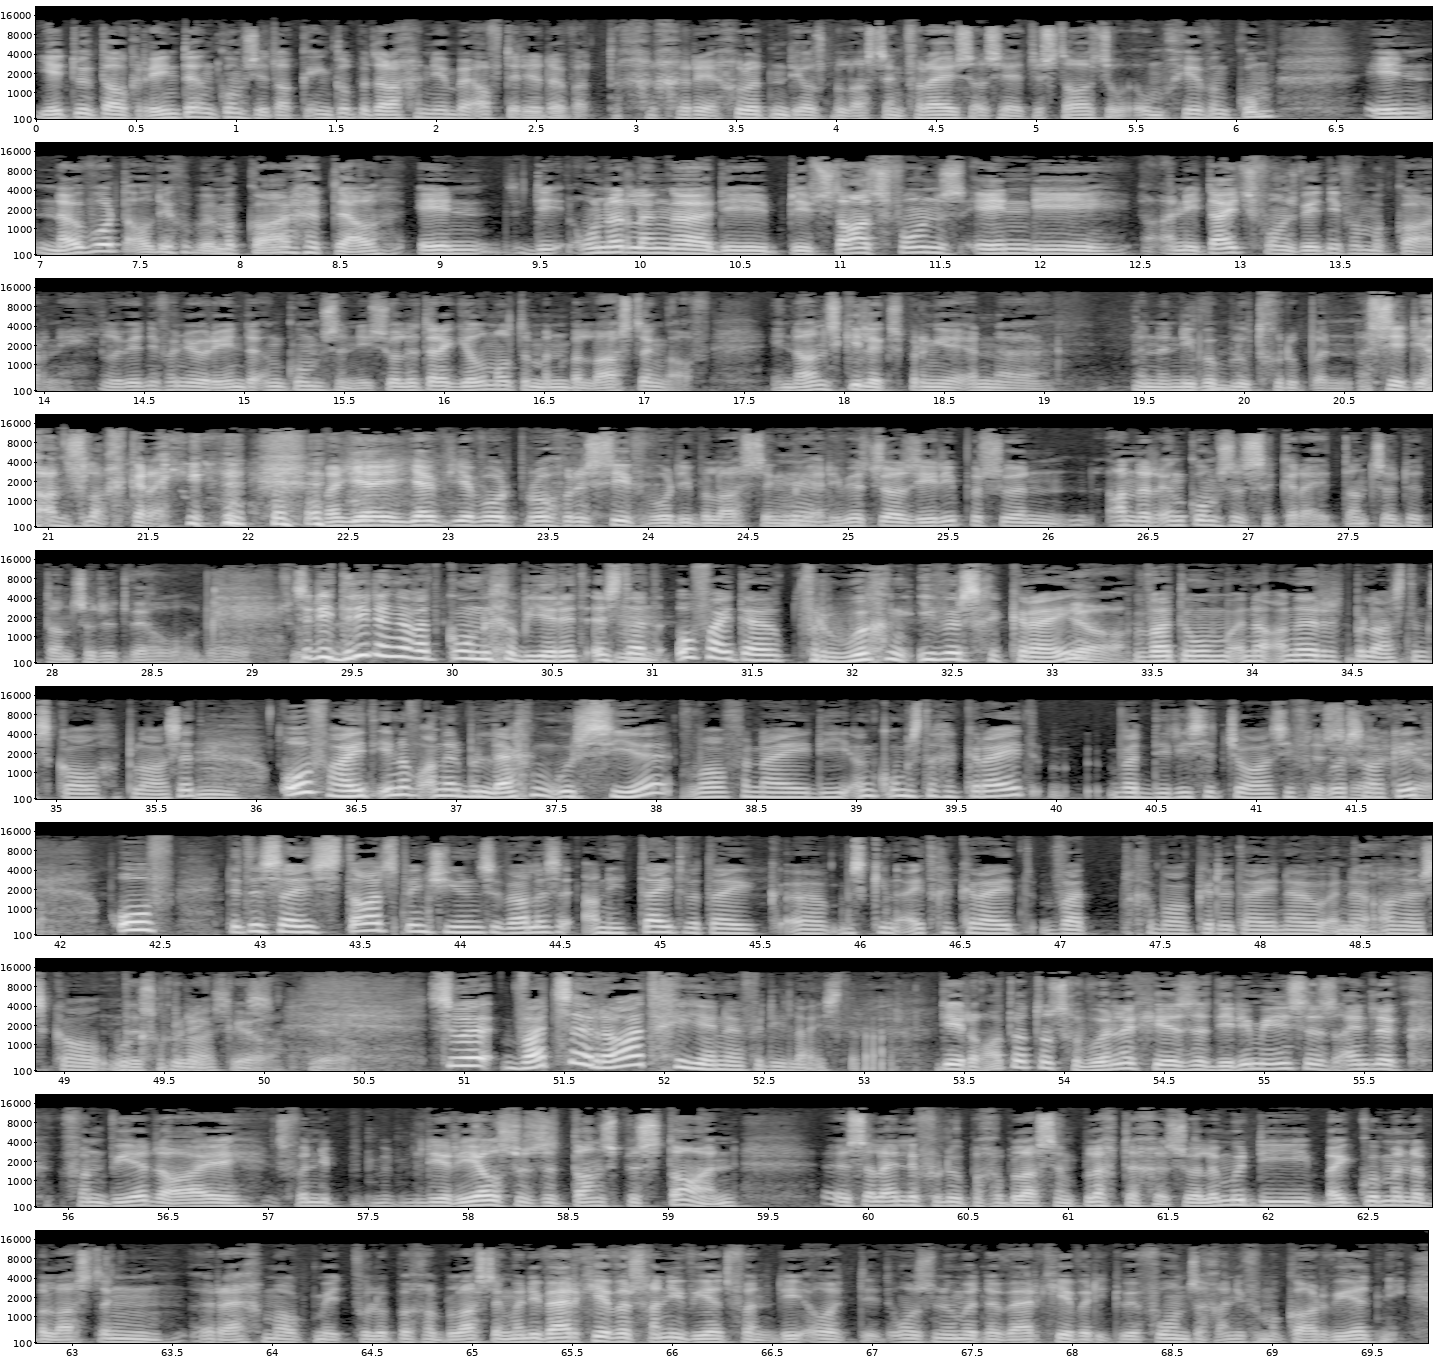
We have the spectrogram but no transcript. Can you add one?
Jy het ook dalk renteinkomste, jy het dalk enkel bedrag geneem by aftrede wat grootendeels belastingvry is as jy uit 'n staatsomgewing kom. En nou word al die goed bymekaar getel en die onderlinge die die staatsfonds en die anniteitsfonds weet nie van mekaar nie. Hulle weet nie van jou renteinkomste nie. So hulle trek heeltemal te min belasting af. En dan skielik spring jy in 'n uh, in 'n nuwe bloedgroep en as jy die aanslag kry. Want jy jy jy word progressief word die belasting meer. Ja. Jy weet so as hierdie persoon ander inkomste se kry het, dan sou dit dan sou dit wel wel. So, so die drie dinge wat kon gebeur het is dat mm. of hy 'n verhoging iewers gekry ja. wat hom in 'n ander belastingskaal geplaas het mm. of hy het een of ander belegging oor see waarvan hy die inkomste gekry het wat hierdie situasie veroorsaak het ja. of dit is sy staatspensioen sowel as aan die tyd wat hy uh, miskien uitgekry het wat gemaak het dat hy nou in 'n ja. ander skaal oorgeplaas is. Ja, ja. So, watse raad gee jy nou vir die luisteraar? Die raad wat ons gewoonlik gee is dat hierdie mense is eintlik vanweë daai van die die reëls soos dit tans bestaan, is hulle eintlik voorlopige belastingpligtige. So hulle moet die bykomende belasting regmaak met voorlopige belasting, want die werkgewers gaan nie weet van die, oh, die ons noem dit nou werkgewer, die twee fondse gaan nie vir mekaar weet nie.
